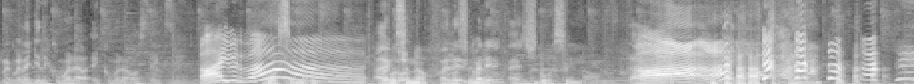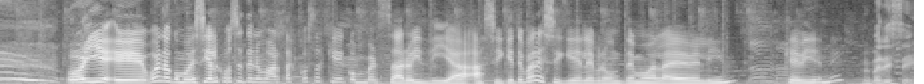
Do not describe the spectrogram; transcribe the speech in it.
Recuerda que él es como la, es como la voz sexy. ¡Ay, verdad! A ver, Vos ¿cómo- no, ¿Cuál es? vos no. Ah. Oye, eh, bueno, como decía el José, tenemos hartas cosas que conversar hoy día. Así que, ¿te parece que le preguntemos a la Evelyn qué viene? Me parece.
